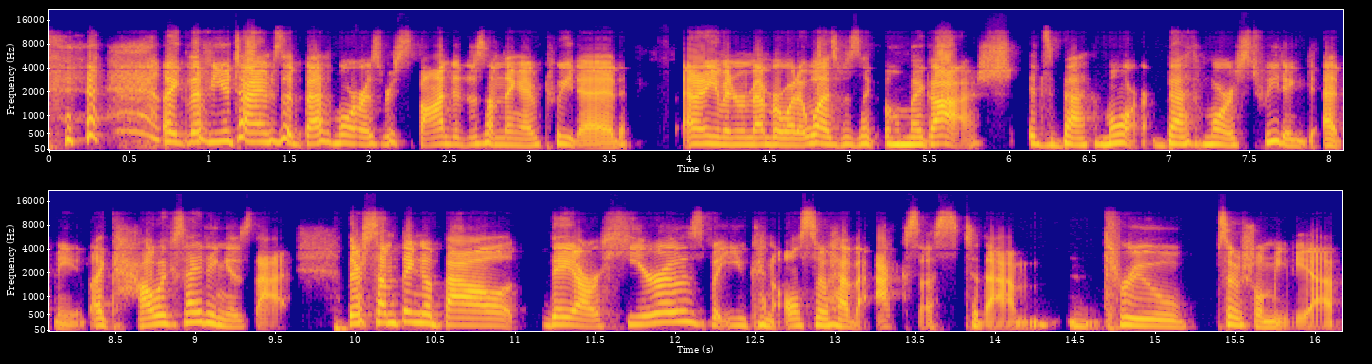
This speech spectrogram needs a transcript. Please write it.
like the few times that Beth Moore has responded to something I've tweeted, I don't even remember what it was, was like, oh my gosh, it's Beth Moore. Beth Moore is tweeting at me. Like, how exciting is that? There's something about they are heroes, but you can also have access to them through social media.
